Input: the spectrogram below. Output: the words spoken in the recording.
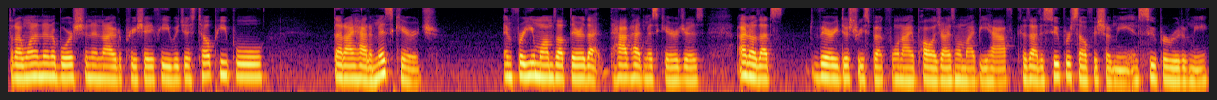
that I wanted an abortion and I would appreciate if he would just tell people that I had a miscarriage. And for you moms out there that have had miscarriages, I know that's very disrespectful and I apologize on my behalf because that is super selfish of me and super rude of me.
